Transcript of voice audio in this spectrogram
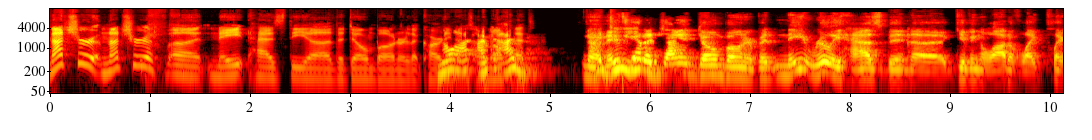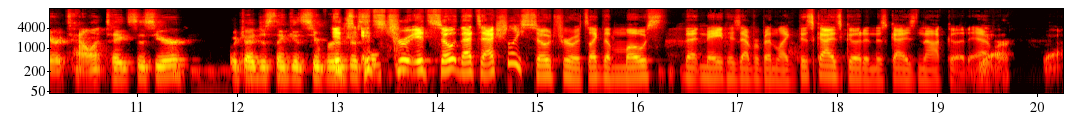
Not sure. I'm not sure if uh, Nate has the uh, the dome boner that Cardi No, I, does. I don't mean, know if I, No, I Nate's do got a giant dome boner, but Nate really has been uh, giving a lot of like player talent takes this year, which I just think is super it's interesting. it's true. It's so that's actually so true. It's like the most that Nate has ever been like this guy's good and this guy's not good ever. Yeah. ever.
